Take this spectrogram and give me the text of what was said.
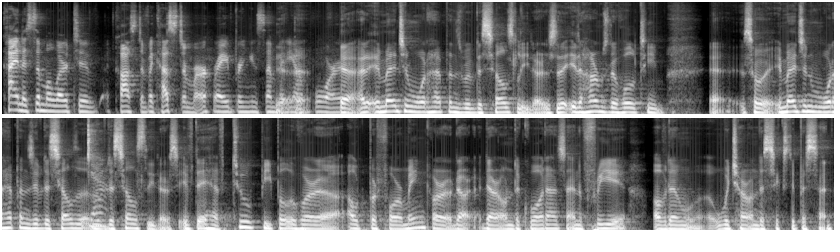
kind of similar to a cost of a customer, right? Bringing somebody on board. Yeah, and imagine what happens with the sales leaders. It harms the whole team. Uh, so imagine what happens if the sales Yeah. the sales leaders. If they have two people who are uh, outperforming or they're, they're on the quotas and three of them which are on the sixty percent,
